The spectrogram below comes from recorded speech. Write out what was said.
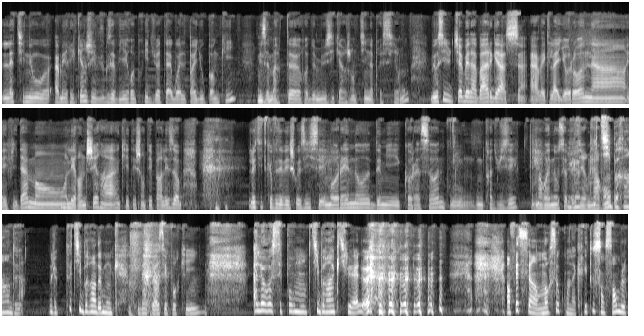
latino-américain. J'ai vu que vous aviez repris du Atahualpa Yupanqui, les mhm. amateurs de musique argentine apprécieront, mais aussi du Chabela Vargas, avec La Llorona, évidemment, mhm. les rancheras qui étaient chantés par les hommes. Le titre que vous avez choisi, c'est Moreno de mi corazón. Vous, me traduisez Moreno, ça veut dire marron. Brin de, Le petit brin de mon cœur. D'accord, c'est pour qui Alors, c'est pour mon petit brin actuel. en fait, c'est un morceau qu'on a créé tous ensemble.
